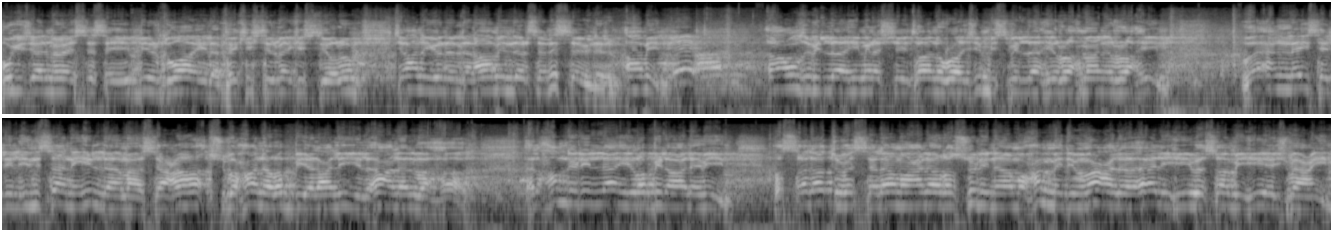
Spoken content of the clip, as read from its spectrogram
bu güzel müesseseyi bir dua ile pekiştirmek istiyorum. Canı gönülden amin derseniz sevinirim. Amin. Euzu billahi mineşşeytanirracim. Bismillahirrahmanirrahim. Ve en leyse lil insani illa ma sa'a. Subhane rabbiyel aliyyil a'lel vehhab. Elhamdülillahi rabbil alemin. Resulina Muhammedin ve ala alihi ve sahbihi ecma'in.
